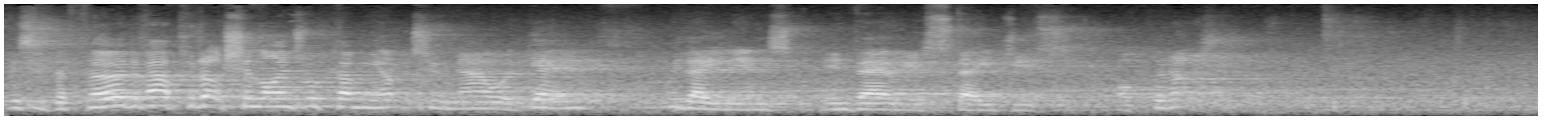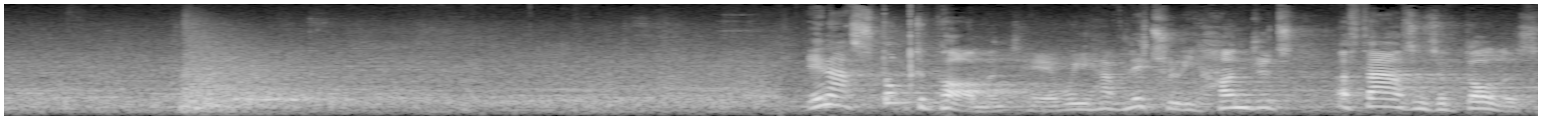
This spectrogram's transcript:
This is the third of our production lines we're coming up to now again with aliens in various stages of production. In our stock department here, we have literally hundreds of thousands of dollars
